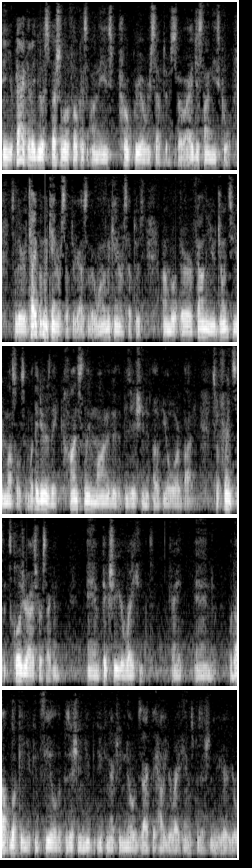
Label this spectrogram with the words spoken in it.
In your packet, I do a special little focus on these proprioceptors. So I just find these cool. So they're a type of mechanoreceptor, guys. So they're one of the mechanoreceptors, um, but they're found in your joints and your muscles. And what they do is they constantly monitor the position of your body. So, for instance, close your eyes for a second and picture your right hand. Okay, and without looking, you can feel the position. You you can actually know exactly how your right hand is positioned. Your, your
